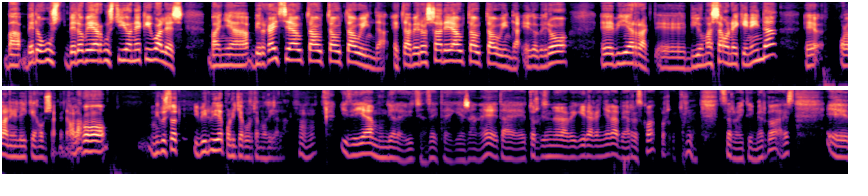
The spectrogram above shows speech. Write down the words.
Ba, bero, gust, bero behar guzti honek igualez, baina birgaitze hau tau tau tau inda, eta bero sare hau tau tau inda, edo bero e, bierrak e, biomasa honekin inda, e, hola nileike gauzak. Eta holako nik uste dut ibilbide politiak urtengo diala. Uh Idea mundiala iruditzen zaita egia esan, eh? eta etorkizunera begira gainera beharrezkoa, zerbait inberko da, ez? E,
